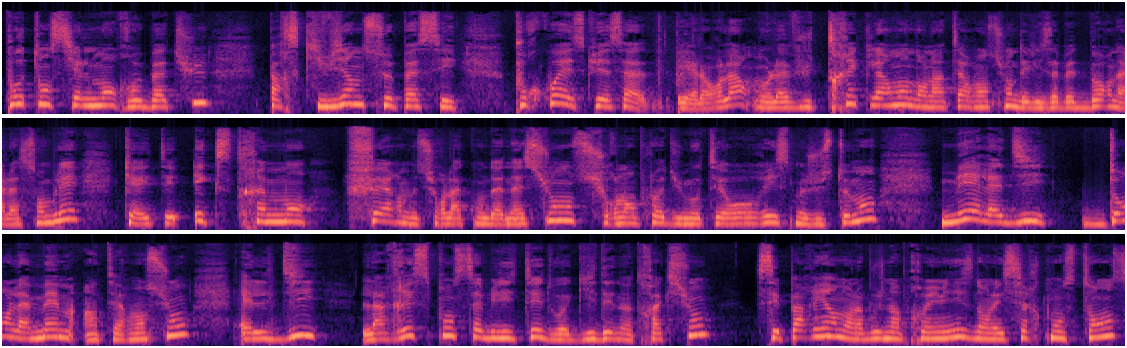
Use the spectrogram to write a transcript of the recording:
potentiellement rebattu par ce qui vient de se passer. Pourquoi est-ce qu'il y a ça? Et alors là, on l'a vu très clairement dans l'intervention d'Elisabeth Borne à l'Assemblée, qui a été extrêmement ferme sur la condamnation, sur l'emploi du mot terrorisme justement, mais elle a dit dans la même intervention, elle dit la responsabilité doit guider notre action, c'est pas rien dans la bouche d'un Premier ministre, dans les circonstances.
